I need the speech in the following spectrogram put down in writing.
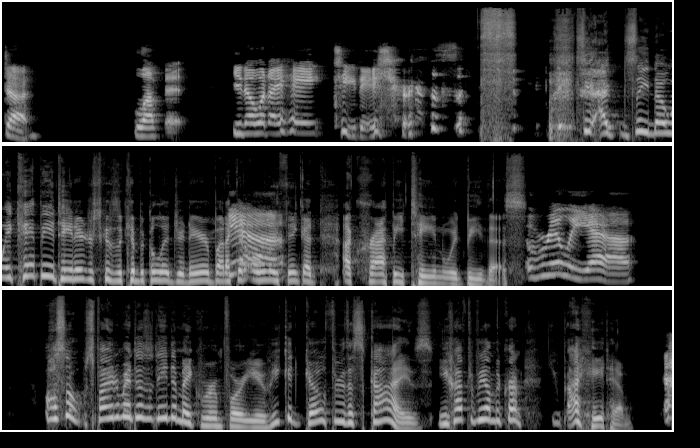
Done. Love it. You know what I hate? Teenagers. see, I see. No, it can't be a teenager because of chemical engineer. But I can only think a a crappy teen would be this. really, yeah. Also, Spider Man doesn't need to make room for you. He could go through the skies. You have to be on the ground. You, I hate him.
